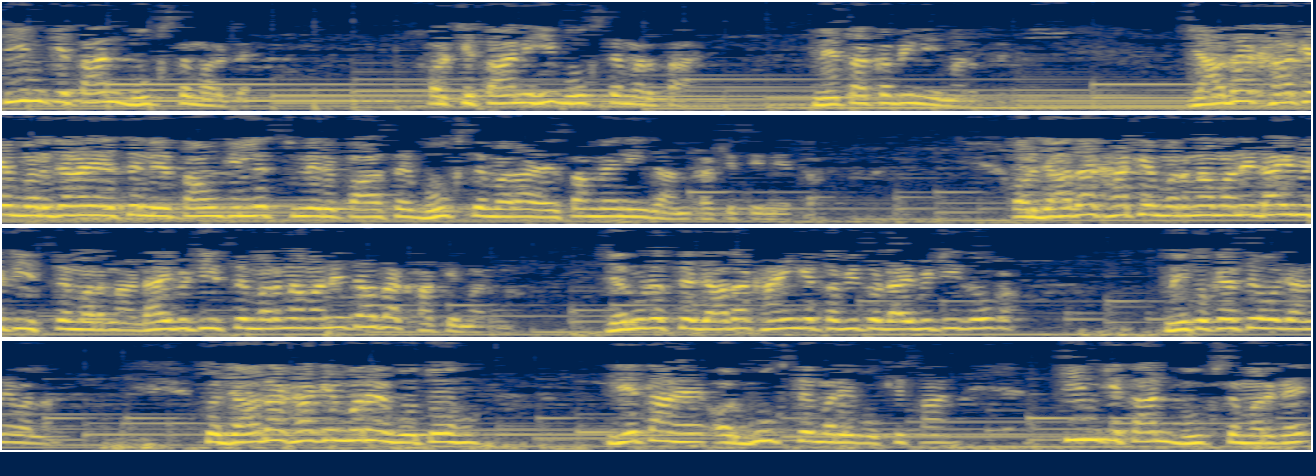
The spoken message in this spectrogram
तीन किसान भूख से मर गए। और किसान ही भूख से मरता है। नेता कभी नहीं मरते। ज़्यादा खा के मर जाए ऐसे नेताओं की लिस्ट मेरे पास है। भूख से मरा ऐसा मैं नहीं जानता किसी नेता। और ज़्यादा खा के मरना माने डायबिटीज़ से मरना। डायबिटीज़ से मरना माने ज़्यादा खा के मरना। ज़रूरत से ज़्यादा खाएँगे तभी तो डायबिटीज़ होगा। नहीं तो कैसे हो जाने वाला? तो ज़्यादा खा के मरे वो तो नेता है और भूख से मरे वो किसान। तीन किसान भूख से मर गए।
